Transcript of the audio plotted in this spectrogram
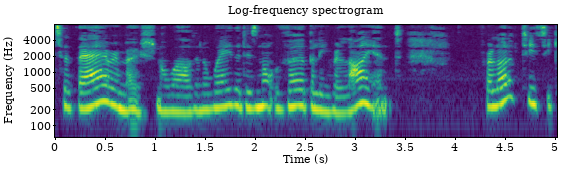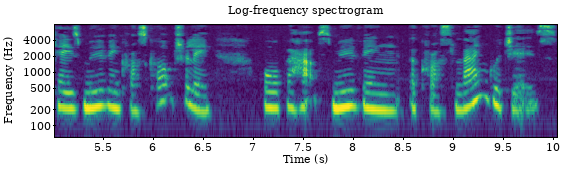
to their emotional world in a way that is not verbally reliant. For a lot of TCKs moving cross culturally, or perhaps moving across languages,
